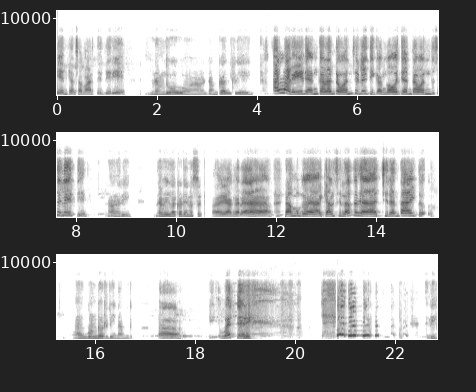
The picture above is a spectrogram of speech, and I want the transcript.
ಏನ್ ಕೆಲ್ಸ ಮಾಡ್ತಿದ್ದೀರಿ? ನಮ್ದು ಡಂಕಲ್ ರೀ. ಅಲ್ಲ ರೀ ಅಂಕಲ್ ಅಂತ ಒಂದ್ ಸಲ ಐತಿ ಗಂಗಾವತಿ ಅಂತ ಒಂದ್ ಸಲ ಐತಿ. ಆ ರೀ. ನಾವೆಲ್ಲಾ ಕಡೆನು ಸುತ್ತಿ ಅಯ್ಯ, ಹಂಗಾರ ನಮ್ಗ ಕೆಲ್ಸ ಇಲ್ಲ ಅಂತ ಹಚ್ಚಿರ ಅಂತ ಆಯ್ತು. ಗುಂಡೂರ್ ರೀ ನಮ್ದು. ಆ ಮತ್ತೆ ಈಗ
